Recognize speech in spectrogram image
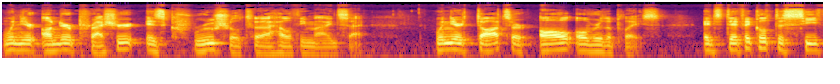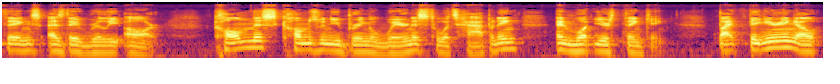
when you're under pressure is crucial to a healthy mindset. When your thoughts are all over the place, it's difficult to see things as they really are. Calmness comes when you bring awareness to what's happening and what you're thinking. By figuring out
